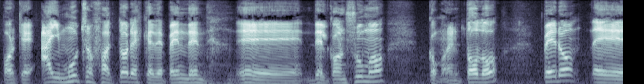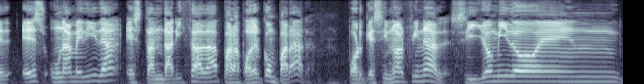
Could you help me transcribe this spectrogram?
porque hay muchos factores que dependen del consumo, como en todo, pero es una medida estandarizada para poder comparar. Porque si no, al final, si yo mido en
